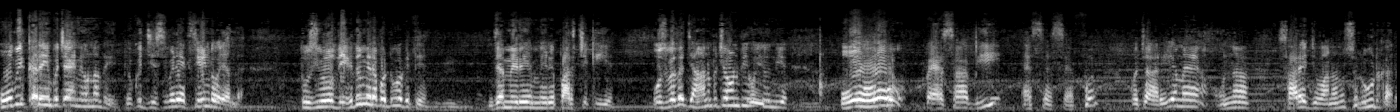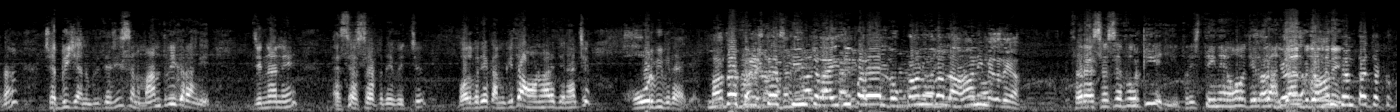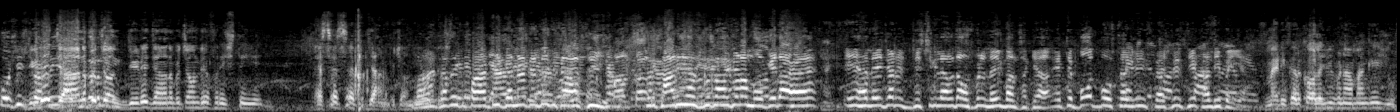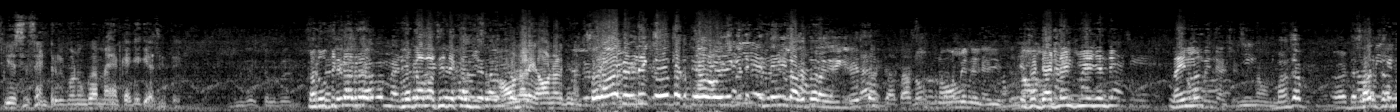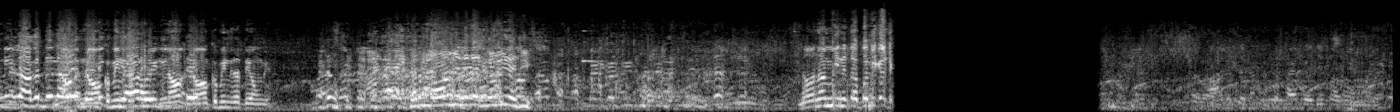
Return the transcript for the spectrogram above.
ਉਹ ਵੀ ਘਰੇ ਬਚਾਏ ਨੇ ਉਹਨਾਂ ਦੇ, ਕਿਉਂਕਿ ਜਿਸ ਵੇਲੇ ਐਕਸੀਡੈਂਟ ਹੋ ਜਾਂਦਾ। ਤੁਸੀਂ ਉਹ ਦੇਖਦੇ ਹੋ ਮੇਰਾ ਬਟੂਆ ਕਿੱਥੇ ਜਾਂ ਮੇਰੇ ਮੇਰੇ ਪਰਸ 'ਚ ਕੀ ਹੈ? ਉਸ ਵੇਲੇ ਤਾਂ ਜਾਨ ਬਚਾਉਣ ਦੀ ਹੋਈ ਹੁੰਦੀ ਹੈ। ਉਹ ਪੈਸਾ ਵੀ ਐਸਐਸਐਫ ਬਚਾ ਰਹੀ ਹੈ। ਮੈਂ ਉਹਨਾਂ ਸਾਰੇ ਜਵਾਨਾਂ ਨੂੰ ਸਲੂਟ ਕਰਦਾ। 26 ਜਨਵਰੀ ਤੇ ਅਸੀਂ ਸਨਮਾਨਿਤ ਵੀ ਕਰਾਂਗੇ, ਜਿਨ੍ਹਾਂ ਨੇ ਐਸਐਸਐਫ ਦੇ ਵਿੱਚ ਬਹੁਤ ਵਧੀਆ ਕੰਮ ਕੀਤਾ ਆਉਣ ਵਾਲੇ ਦਿਨਾਂ 'ਚ ਹੋਰ ਵੀ ਵਧਾਇਆ ਜਾਊ ਮਾਤਾ ਫਰਿਸ਼ਤੇ ਸਕੀਮ ਚਲਾਈ ਸੀ ਪਰ ਲੋਕਾਂ ਨੂੰ ਉਹਦਾ ਲਾਹਾ ਨਹੀਂ ਮਿਲ ਰਿਹਾ। ਸਰ ਐਸਐਸਐਫ ਹੋਰ ਕੀ ਹੈ ਜੀ? ਫਰਿਸ਼ਤੇ ਨੇ ਉਹ ਜਿਹੜੇ ਜਾਨ- ਬਚਾਉਂਦੇ ਆਮ ਨੇ। ਜਨਤਾ ਚੱਕ ਕੋਸ਼ਿਸ਼ ਕਰ ਜਿਹੜੇ ਰਹੀ ਹੈ ਜਾਨ ਜਿਹੜੇ ਬਚਾਉਂਦੇ ਆ ਫਰਿਸ਼ਤੇ ਹੀ ਹੈ ਜੀ। ਐਸਐਸਐਫ ਜਾਨ ਬਚਾਉਂਦੀ ਹੈ ਮਾਨ ਸਾਹਿਬ ਇੱਕ ਪਾਰਟੀ ਕਹਿੰਦਾ ਕਹਿੰਦੇ ਵਿਕਾਸ ਦੀ ਸਰਕਾਰੀ ਹਸਪਤਾਲ ਜਿਹੜਾ ਮੋਗੇ ਦਾ ਹੈ ਇਹ ਹਲੇ ਜਿਹੜਾ ਡਿਸਟ੍ਰਿਕਟ ਲੈਵਲ ਦਾ ਹਸਪਤਾਲ ਨਹੀਂ ਬਣ ਸਕਿਆ। ਇੱਥੇ ਬਹੁਤ ਪੋਸਟਾਂ ਜਿਹੜੀ ਸਪੈਸ਼ਲਿਸਟ ਦੀਆਂ ਖਾਲੀ ਪਈਆਂ ਮੈਡੀਕਲ ਕਾਲਜ ਵੀ ਬਣਾਵਾਂਗੇ ਯੂਪੀਐਸਸੀ ਸੈਂਟਰ ਵੀ ਬਣੂਗਾ ਮੈਂ ਕਹਿ ਕੇ ਗਿਆ ਸੀ ਤੇ ਕਦੋਂ ਤੱਕ ਮੋਗਾ ਵਾਸੀ ਦੇਖਣ ਜੀ ਆਉਣ ਵਾਲੇ ਆਉਣ ਵਾਲੇ ਦਿਨਾਂ ਸਰ ਆਹ ਬਿਲਡਿੰਗ ਕਦੋਂ ਤੱਕ ਤਿਆਰ ਹੋ ਜਾਏਗੀ ਤੇ ਕਿੰਨੇ ਦੀ ਲਾਗਤ ਲੱਗੇਗੀ ਇਹ ਡੈਡਲਾਈਨ ਕੀ ਹੈ ਜਾਂਦੀ 9 ਮੰਥ ਸਰ ਕਿੰਨੀ ਲਾਗਤ ਦੇ ਨਾਲ 9 building ਮਹੀਨੇ ਤਿਆਰ ਹੋਏਗੀ? 9 9 ਮਹੀਨੇ ਦਾ ਦੇਵਾਂਗੇ ਸਰ 9 ਮਹੀਨੇ ਦਾ ਜ਼ਰੂਰੀ ਹੈ ਜੀ? 9 9 ਮਹੀਨੇ ਤਾਂ ਆਪਾਂ ਵੀ ਘੱਟ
